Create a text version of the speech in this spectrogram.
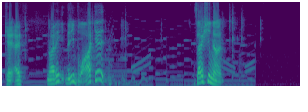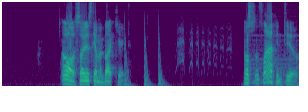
Okay, I no, I think... Did he block it? It's actually not... Oh, so I just got my butt kicked. Oh, it's, it's laughing, too.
